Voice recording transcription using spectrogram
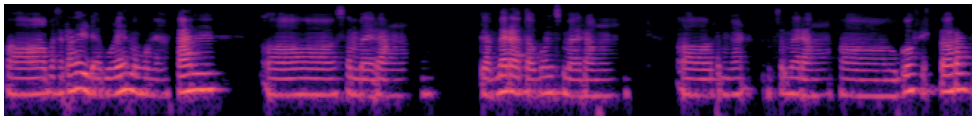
uh, peserta tidak boleh menggunakan uh, sembarang gambar ataupun sembarang uh, sembarang uh, logo vektor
